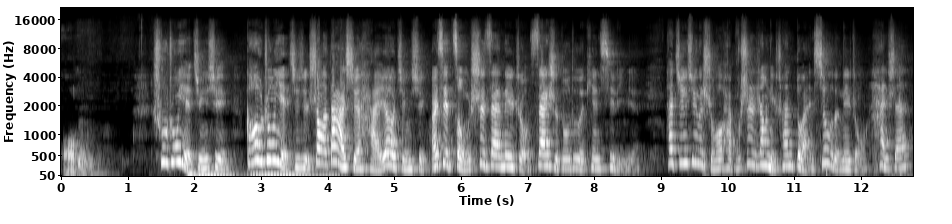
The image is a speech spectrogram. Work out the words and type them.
哦。初中也军训，高中也军训，上了大学还要军训，而且总是在那种三十多度的天气里面。他军训的时候还不是让你穿短袖的那种汗衫，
